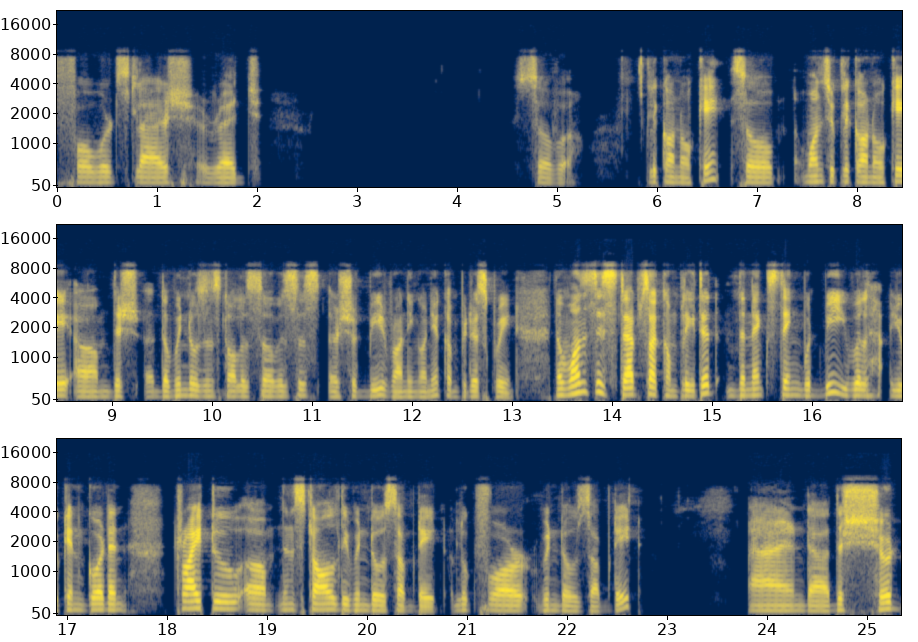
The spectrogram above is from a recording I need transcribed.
forward slash reg server click on OK. So once you click on OK, um, this, uh, the Windows installer services uh, should be running on your computer screen. Now, once these steps are completed, the next thing would be you will you can go ahead and try to um, install the Windows Update. Look for Windows Update, and uh, this should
